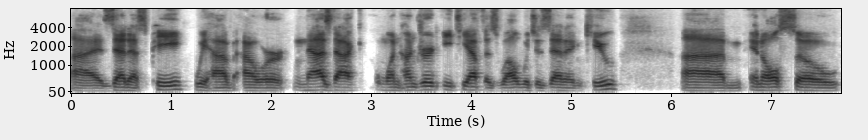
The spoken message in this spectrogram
uh, ZSP. We have our NASDAQ 100 ETF as well, which is ZNQ. Um, and also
